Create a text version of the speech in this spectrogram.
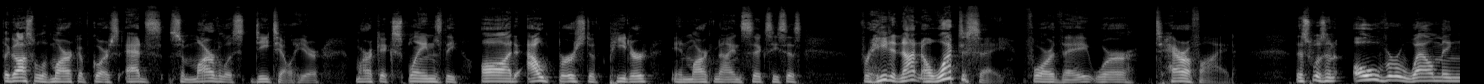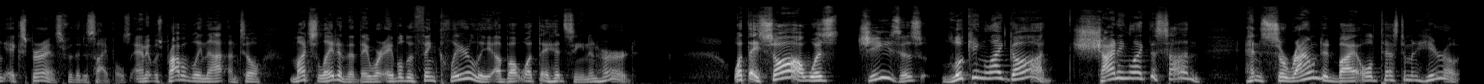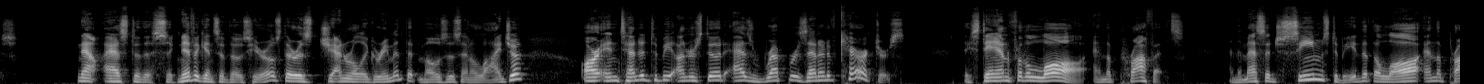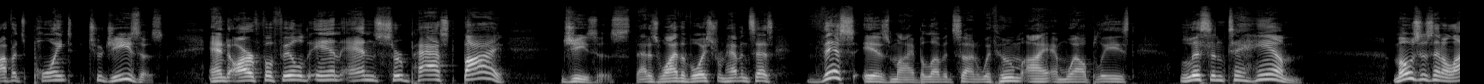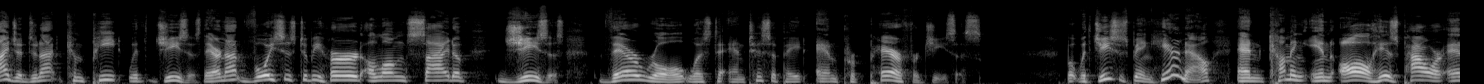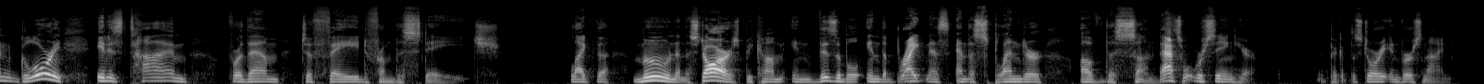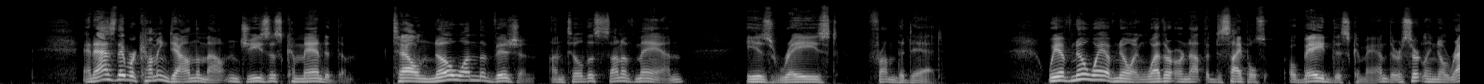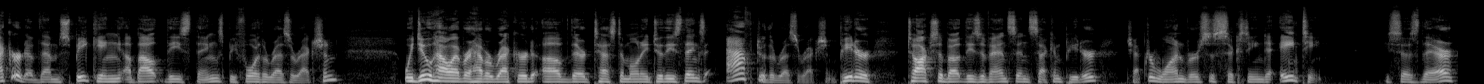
The Gospel of Mark, of course, adds some marvelous detail here. Mark explains the odd outburst of Peter in Mark 9 6. He says, For he did not know what to say, for they were terrified. This was an overwhelming experience for the disciples, and it was probably not until much later that they were able to think clearly about what they had seen and heard. What they saw was Jesus looking like God, shining like the sun, and surrounded by Old Testament heroes. Now, as to the significance of those heroes, there is general agreement that Moses and Elijah are intended to be understood as representative characters. They stand for the law and the prophets, and the message seems to be that the law and the prophets point to Jesus and are fulfilled in and surpassed by Jesus. That is why the voice from heaven says, this is my beloved Son, with whom I am well pleased. Listen to him. Moses and Elijah do not compete with Jesus. They are not voices to be heard alongside of Jesus. Their role was to anticipate and prepare for Jesus. But with Jesus being here now and coming in all his power and glory, it is time for them to fade from the stage like the moon and the stars become invisible in the brightness and the splendor of the sun. That's what we're seeing here. We pick up the story in verse 9. And as they were coming down the mountain, Jesus commanded them, Tell no one the vision until the Son of Man is raised from the dead. We have no way of knowing whether or not the disciples obeyed this command. There is certainly no record of them speaking about these things before the resurrection. We do, however, have a record of their testimony to these things after the resurrection. Peter talks about these events in 2 Peter chapter 1 verses 16 to 18. He says there,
